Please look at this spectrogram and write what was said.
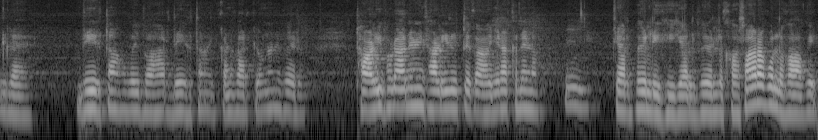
ਵੀ ਲੈ ਦੇਖਤਾ ਹੋਵੇ ਬਾਹਰ ਦੇਖਤਾ ਇੱਕਣ ਕਰਕੇ ਉਹਨਾਂ ਨੇ ਫਿਰ ਥਾਲੀ ਫੜਾ ਦੇਣੀ ਥਾਲੀ ਦੇ ਉੱਤੇ ਕਾਗਜ਼ ਰੱਖ ਦੇਣਾ। ਚੱਲ ਫਿਰ ਲਿਖੀ ਚੱਲ ਫਿਰ ਲਿਖਾ ਸਾਰਾ ਕੁਝ ਲਿਖਾ ਕੇ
